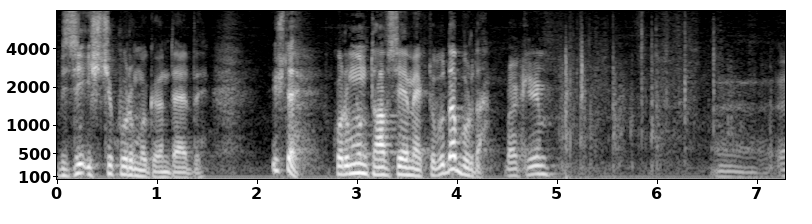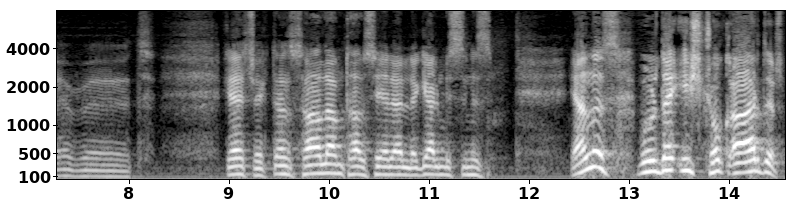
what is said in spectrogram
Bizi işçi kurumu gönderdi. İşte kurumun tavsiye mektubu da burada. Bakayım. Ee, Evet. Gerçekten sağlam tavsiyelerle gelmişsiniz. Yalnız burada iş çok ağırdır.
